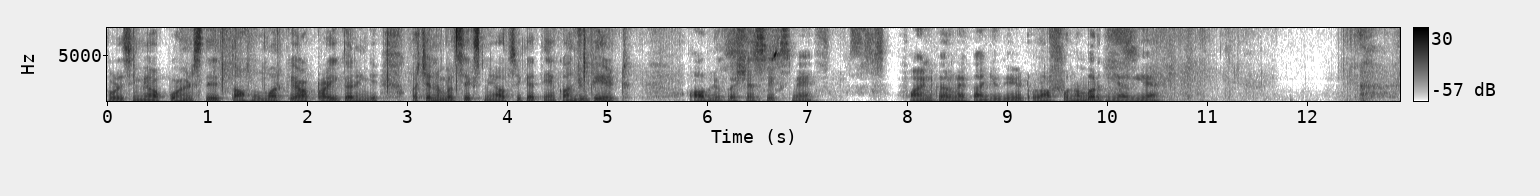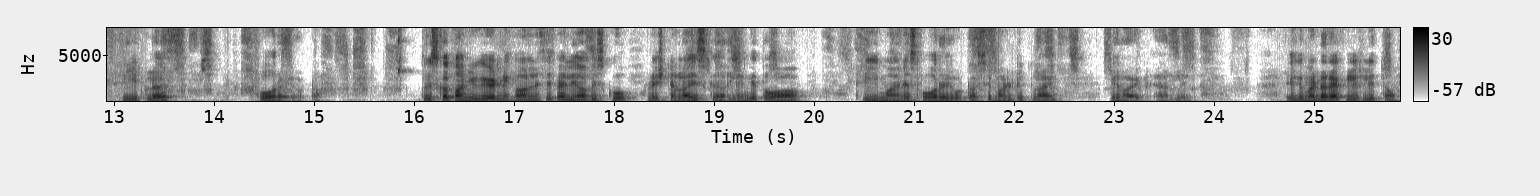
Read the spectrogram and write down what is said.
थोड़े से मैं आप पॉइंट्स दे देता हूँ. होमवर्क के आप ट्राई करेंगे. क्वेश्चन नंबर सिक्स में आपसे कहते हैं कॉन्जुगेट आपने क्वेश्चन सिक्स में फाइंड करना है कॉन्जुगेट और आपको नंबर दिया गया है. पी प्लस फोर आयोटा तो इसका कॉन्जुगेट निकालने से पहले आप इसको रेशनलाइज कर लेंगे तो आप थ्री माइनस फोर आयोटा से मल्टीप्लाई डिवाइड कर लेंगे। ठीक है, मैं डायरेक्ट लिख लेता हूँ।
